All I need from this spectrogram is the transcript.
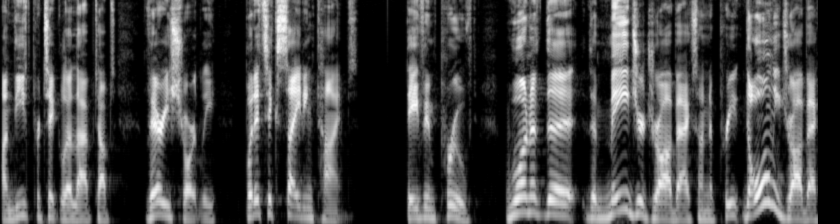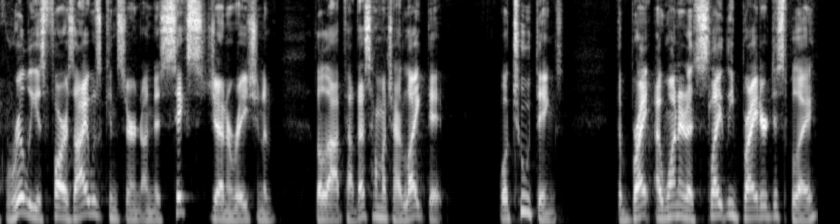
on these particular laptops very shortly. But it's exciting times. They've improved. One of the the major drawbacks on the pre the only drawback really, as far as I was concerned, on the sixth generation of the laptop. That's how much I liked it. Well, two things. The bright I wanted a slightly brighter display.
